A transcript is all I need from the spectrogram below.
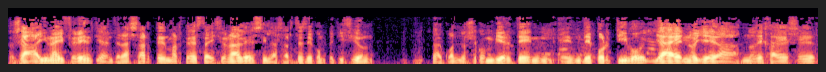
O sea, hay una diferencia entre las artes marciales tradicionales y las artes de competición. O sea, cuando se convierte en, en deportivo ya no llega, no deja de ser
